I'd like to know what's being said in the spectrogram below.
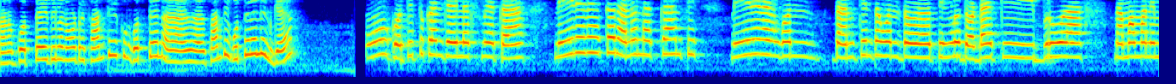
ನನಗೆ ಗೊತ್ತೇ ಇದಿಲ್ಲ ನೋಡ್ರಿ. ಶಾಂತಿ ಗೊತ್ತೇನ? ಶಾಂತಿ ಗೊತ್ತೇನ ನಿನಗೆ? ಓ ಗೊತ್ತಿತ್ತು ಕಣ್ ಜಯಲಕ್ಷ್ಮಿ ಅಕ್ಕ. ನೀನೇನ ಅಕ್ಕ ನನ್ನ ಅಕ್ಕ ಅಂತಿ. ನೀನೇ ನನಗೊಂದು ನನ್ಕಿಂತ ಒಂದು ತಿಂಗಳು ದೊಡ್ಡ ಆಕಿ ಇಬ್ರು, ನಮ್ಮಮ್ಮ ನಿಮ್ಮಮ್ಮ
